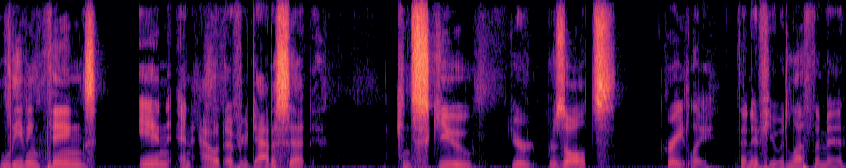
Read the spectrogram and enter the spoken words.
Leaving things in and out of your data set can skew your results greatly than if you had left them in.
